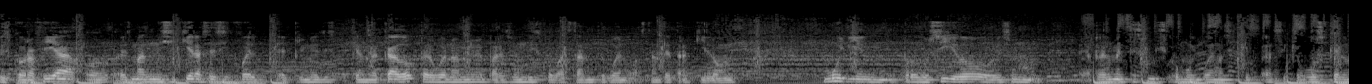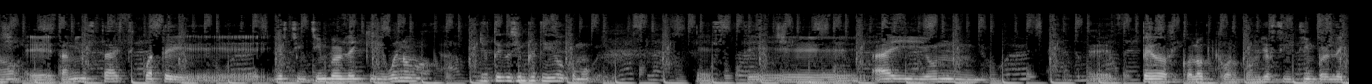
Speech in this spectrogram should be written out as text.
discografía o es más ni siquiera sé si fue el, primer disco que han sacado pero bueno a mí me pareció un disco bastante bueno bastante tranquilón muy bien producido es un realmente es un disco muy bueno así que así que búsquenlo. Eh, también está este cuate eh, Justin Timberlake que bueno yo tengo siempre he tenido como este hay un eh, pedo psicológico con Justin Timberlake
